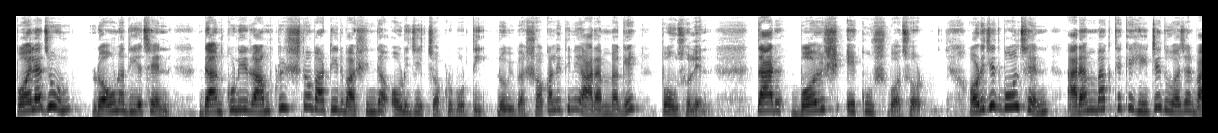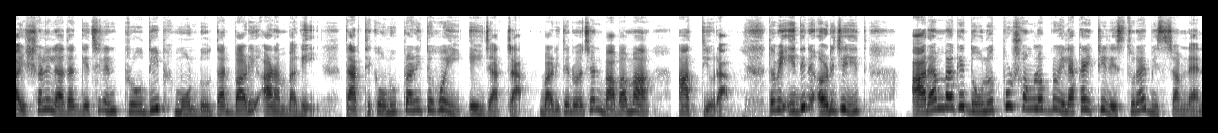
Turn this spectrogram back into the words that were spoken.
পয়লা জুন রওনা দিয়েছেন ডানকুনির রামকৃষ্ণ বাটির বাসিন্দা অরিজিৎ চক্রবর্তী। রবিবার সকালে তিনি আরামবাগে পৌঁছলেন। তার বয়স একুশ বছর। অরিজিৎ বলছেন, আরামবাগ থেকে হেঁটে দু হাজার বাইশ সালে লাদাখ গেছিলেন প্রদীপ মণ্ডল, তার বাড়ি আরামবাগেই। তার থেকে অনুপ্রাণিত হয়েই এই যাত্রা। বাড়িতে রয়েছেন বাবা মা আত্মীয়রা। তবে এদিন অরিজিৎ আরামবাগের দৌলতপুর সংলগ্ন এলাকায় একটি রেস্তোরাঁয় বিশ্রাম নেন।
